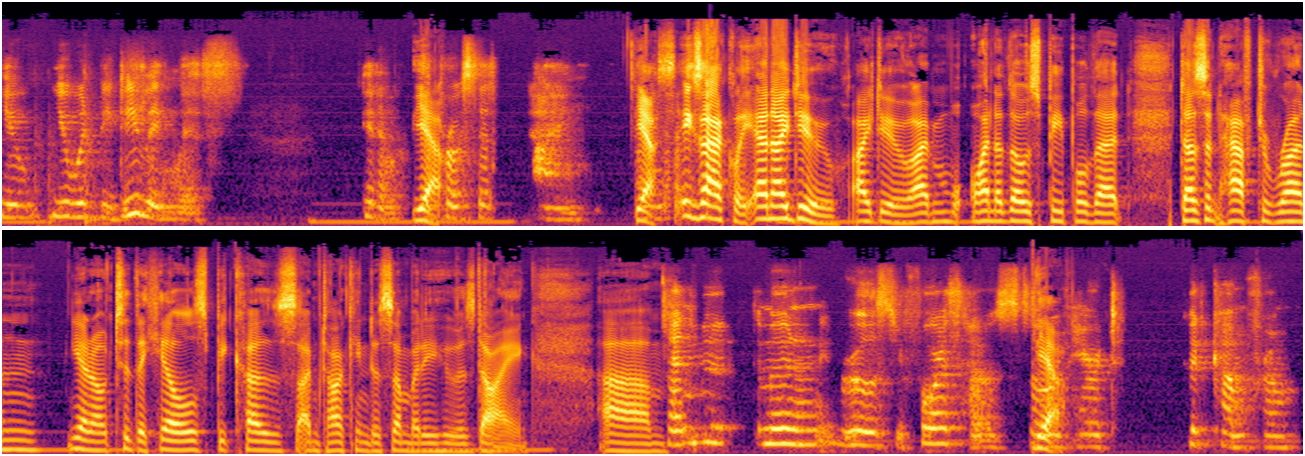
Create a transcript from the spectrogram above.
You you would be dealing with, you know, yeah. process time. Yes, exactly. And I do. I do. I'm one of those people that doesn't have to run, you know, to the hills because I'm talking to somebody who is dying. Um, and the moon rules your fourth house, so yeah. inheritance could come from.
